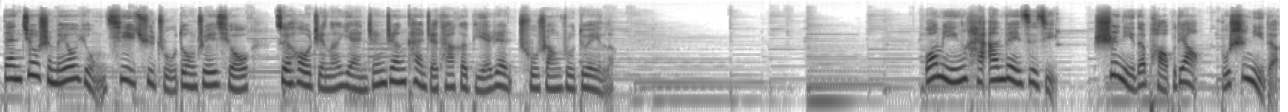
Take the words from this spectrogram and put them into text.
但就是没有勇气去主动追求，最后只能眼睁睁看着他和别人出双入对了。王明还安慰自己：“是你的跑不掉，不是你的，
